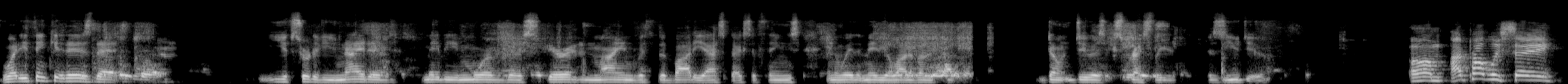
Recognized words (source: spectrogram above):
why do you think it is that you've sort of united maybe more of the spirit and mind with the body aspects of things in a way that maybe a lot of other people don't do as expressly as you do? Um, I'd probably say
